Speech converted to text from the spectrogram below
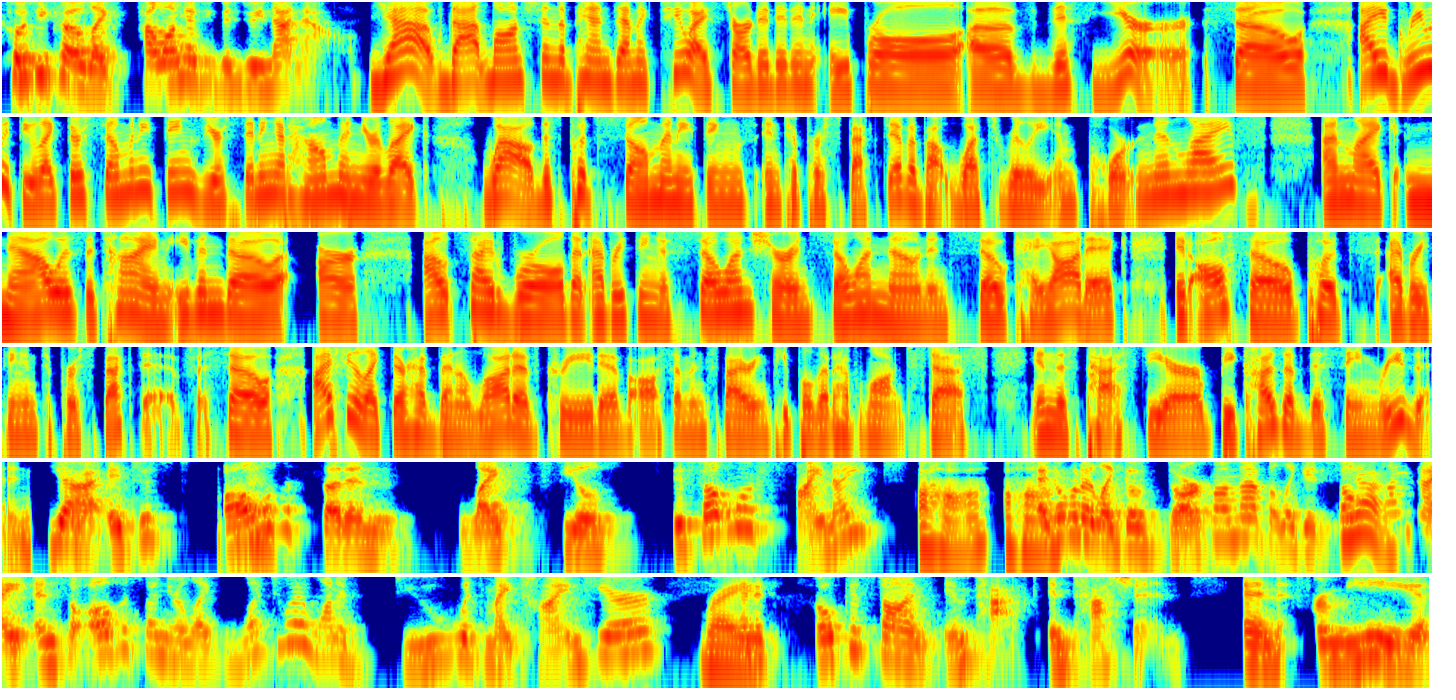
Cozy Co, like how long have you been doing that now? Yeah, that launched in the pandemic too. I started it in April of this year. So I agree with you. Like, there's so many things you're sitting at home and you're like, wow, this puts so many things into perspective about what's really important in life. And like, now is the time, even though our outside world and everything is so unsure and so unknown and so chaotic, it also puts everything into perspective. So I feel like there have been a lot of creative, awesome, inspiring people that have launched stuff in this past year because of this same reason. Yeah, it just all of a sudden life feels it felt more finite. Uh-huh. Uh-huh. I don't want to like go dark on that, but like it felt yeah. finite. And so all of a sudden you're like, what do I want to do with my time here? Right. And it's focused on impact and passion. And for me,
